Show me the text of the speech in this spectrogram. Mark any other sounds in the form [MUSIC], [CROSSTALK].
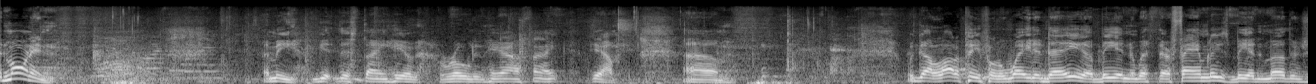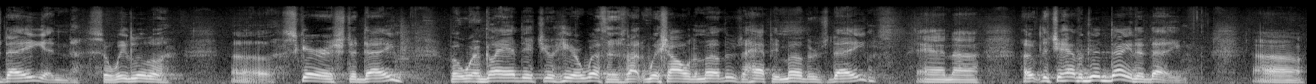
Good morning. Let me get this thing here rolling here, I think. Yeah. Um, we got a lot of people away today, uh, being with their families, being Mother's Day, and so we a little uh, today. But we're glad that you're here with us. I'd like to wish all the mothers a happy Mother's Day, and uh, hope that you have a good day today. Uh,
